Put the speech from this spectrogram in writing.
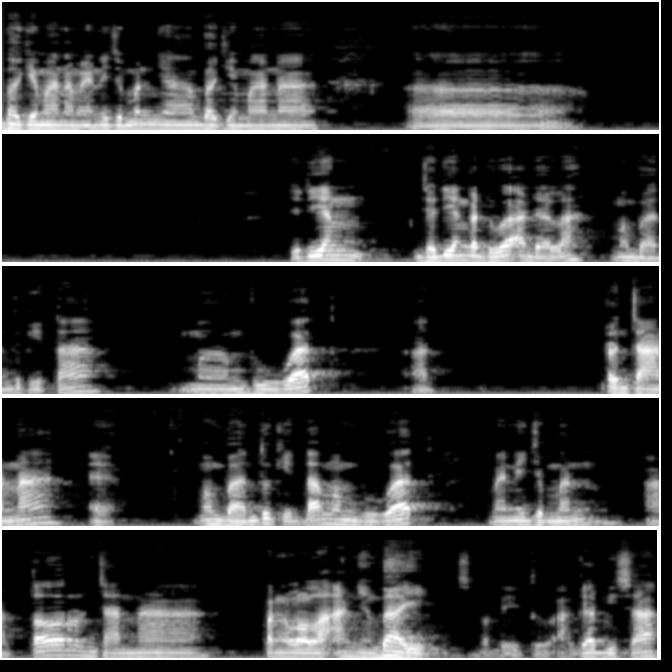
bagaimana manajemennya? Bagaimana uh, jadi yang jadi yang kedua adalah membantu kita membuat uh, rencana eh membantu kita membuat manajemen atau rencana pengelolaan yang baik seperti itu agar bisa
